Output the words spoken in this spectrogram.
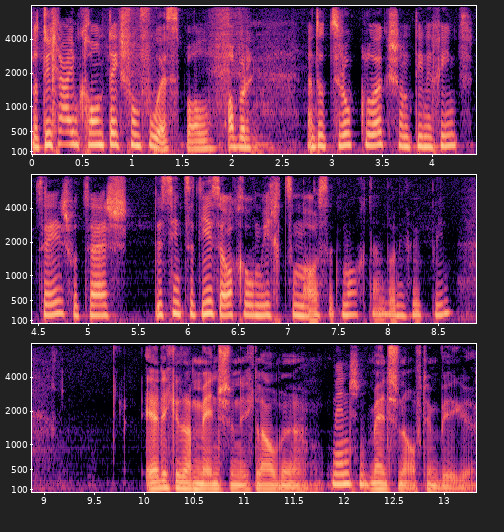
Natürlich auch im Kontext vom Fußball, aber wenn du zurückschaust und deinen Kindern erzählst, wo du sagst, das sind so die Sachen, die mich zum Marsen gemacht haben, wo ich heute bin. Ehrlich gesagt, Menschen, ich glaube, Menschen. Menschen auf dem Wege.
